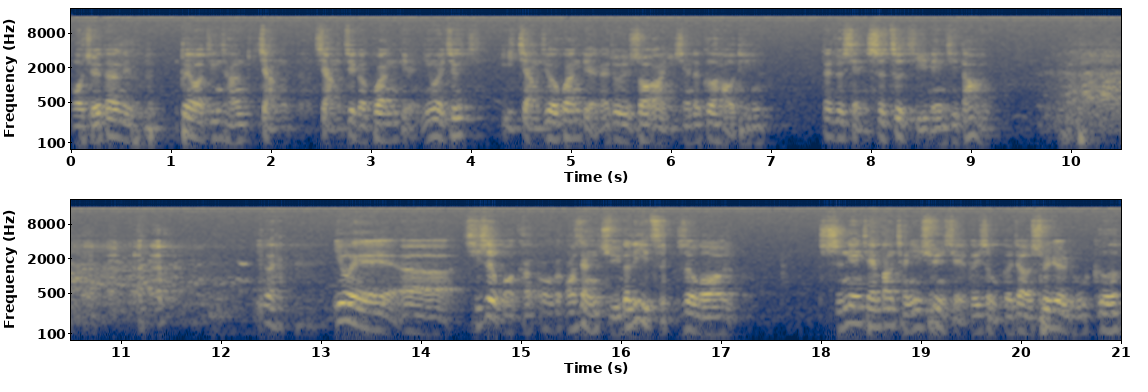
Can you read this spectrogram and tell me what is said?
我觉得你不要经常讲讲这个观点，因为就一讲这个观点呢，就是说啊，以前的歌好听，但就显示自己年纪大了。因为因为呃，其实我我我想举一个例子，是我十年前帮陈奕迅写过一首歌，叫《岁月如歌》，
